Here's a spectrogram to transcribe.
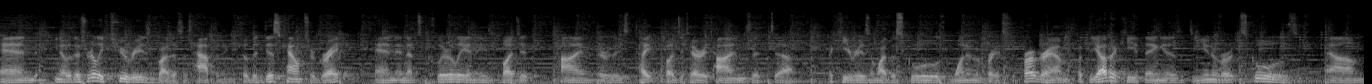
And you know, there's really two reasons why this is happening. So the discounts are great, and, and that's clearly in these budget times, or these tight budgetary times, that uh, a key reason why the schools want to embrace the program. But the other key thing is the university schools um,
